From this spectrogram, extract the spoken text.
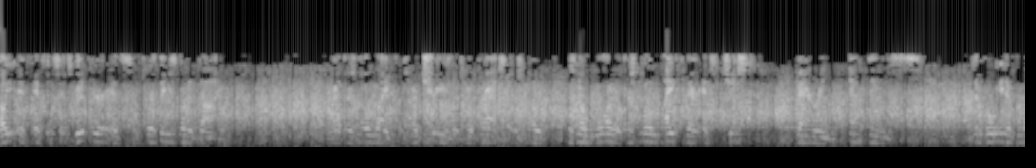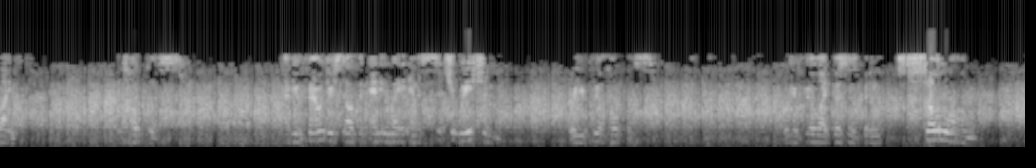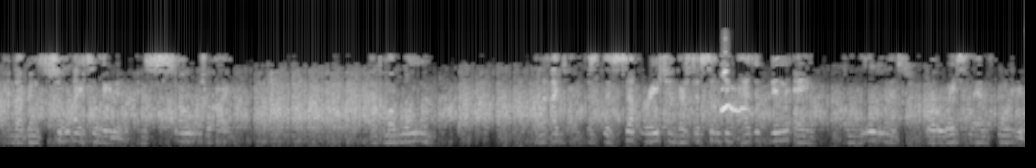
All you, it's, it's, it's, it's good for it's, it's where things go to die. Right? There's no life. There's no trees. There's no grass. There's no there's no water. There's no life there. It's just barren, emptiness, devoid of life. It's hopeless. Have you found yourself in any way in a situation where you feel hopeless? Where you feel like this has been so long and I've been so isolated and so dry and I'm alone. And I, this, this separation, there's just something, has it been a, a wilderness or a wasteland for you?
